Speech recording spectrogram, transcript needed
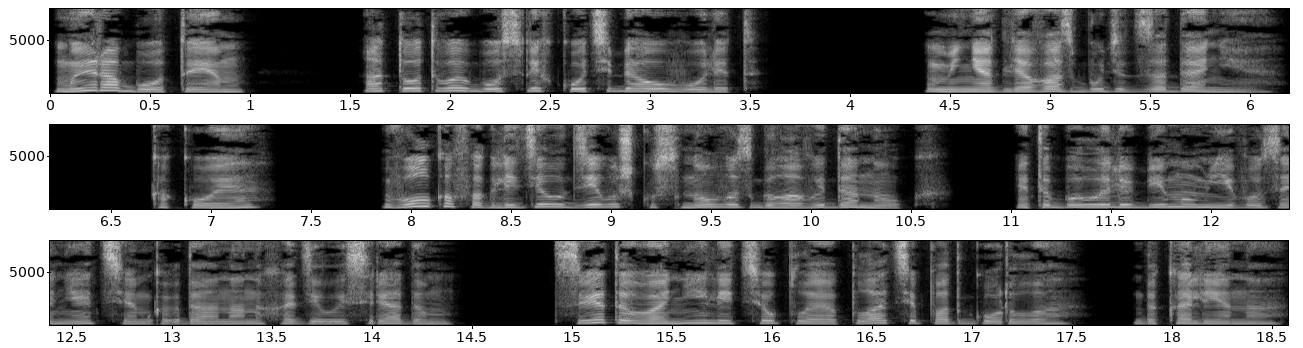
мы работаем. А то твой босс легко тебя уволит. У меня для вас будет задание. Какое? Волков оглядел девушку снова с головы до ног. Это было любимым его занятием, когда она находилась рядом. Цвета ванили теплое платье под горло, до колена.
